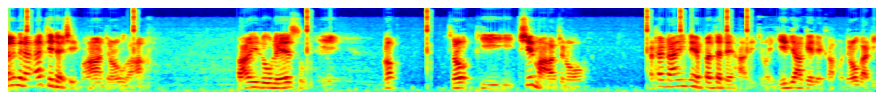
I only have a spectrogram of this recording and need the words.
elevator app ဖြစ်တဲ့အချိန်မှာကျွန်တော်တို့ကဘာတွေလိုလဲဆိုရင်เนาะကျွန်တော်ဒီရှင်းမှာကျွန်တော် အထက်တိုင်းနဲ့ပတ်သက်တဲ့ဟာတွေကျွန်တော်ရေးပြခဲ့တဲ့အခါမှာကျွန်တော်ကဒီ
